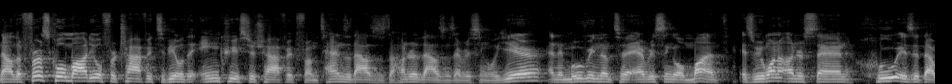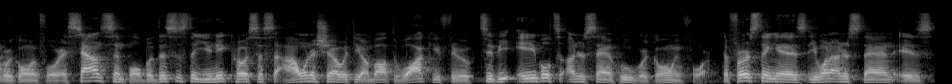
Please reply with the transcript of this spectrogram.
Now, the first cool module for traffic to be able to increase your traffic from tens of thousands to hundreds of thousands every single year and then moving them to every single month is we want to understand who is it that we're going for. It sounds simple, but this is the unique process that I want to share with you. I'm about to walk you through to be able to understand who we're going for. The first thing is you want to understand is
